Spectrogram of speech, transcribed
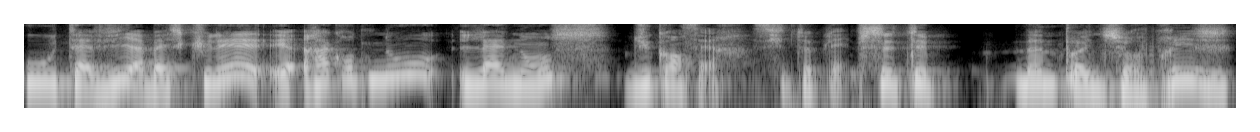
où ta vie a basculé? Raconte-nous l'annonce du cancer s'il te plaît. C'était même pas une surprise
